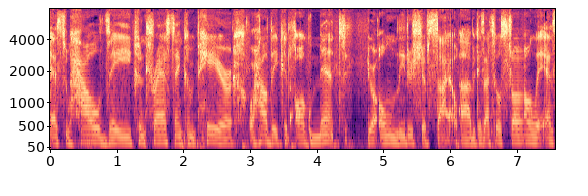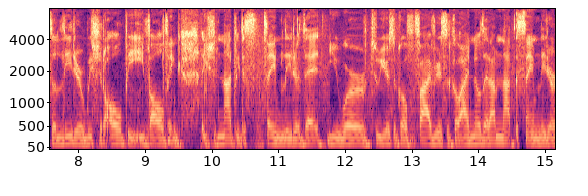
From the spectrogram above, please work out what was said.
as to how they contrast and compare or how they could augment your own leadership style. Uh, because I feel strongly as a leader, we should all be evolving. You should not be the same leader that you were two years ago, five years ago. I know that I'm not the same leader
